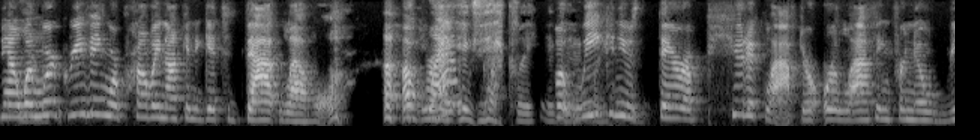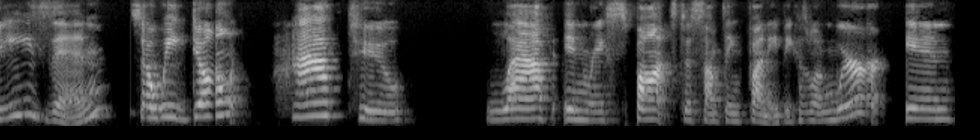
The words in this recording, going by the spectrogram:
Now, when we're grieving, we're probably not going to get to that level. right, laughter, exactly, exactly. But we can use therapeutic laughter or laughing for no reason. So we don't have to laugh in response to something funny because when we're in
